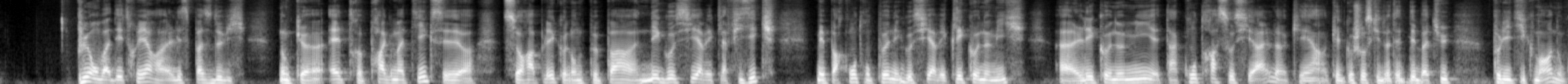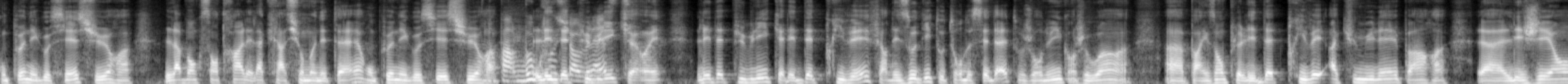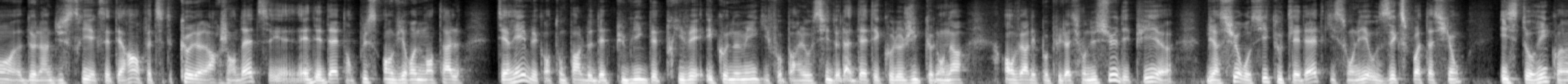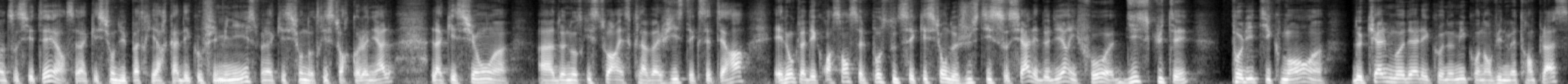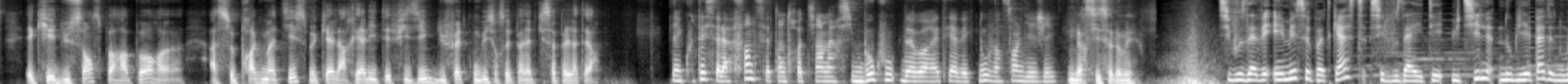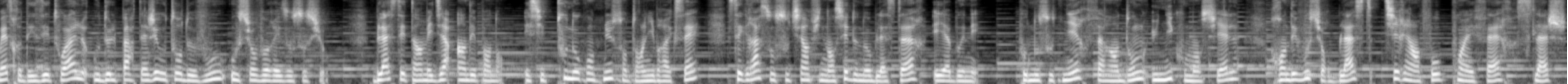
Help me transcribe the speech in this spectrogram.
plus on va détruire l'espace de vie. Donc être pragmatique, c'est se rappeler que l'on ne peut pas négocier avec la physique, mais par contre, on peut négocier avec l'économie. Euh, l'économie est un contrat social, qui est quelque chose qui doit être débattu politiquement. Donc, on peut négocier sur euh, la banque centrale et la création monétaire. On peut négocier sur les dettes publiques, les dettes publiques et les dettes privées, faire des audits autour de ces dettes. Aujourd'hui, quand je vois, euh, par exemple, les dettes privées accumulées par les géants de l'industrie, etc. En fait, c'est que de l'argent dette et des dettes en plus environnementales terrible. Et quand on parle de dette publique, dette privée, économique, il faut parler aussi de la dette écologique que l'on a envers les populations du Sud. Et puis, euh, bien sûr, aussi toutes les dettes qui sont liées aux exploitations historiques dans notre société. Alors, c'est la question du patriarcat d'écoféminisme, la question de notre histoire coloniale, la question euh, euh, de notre histoire esclavagiste, etc. Et donc, la décroissance, elle pose toutes ces questions de justice sociale et de dire il faut discuter politiquement de quel modèle économique on a envie de mettre en place et qui ait du sens par rapport à ce pragmatisme qu'est la réalité physique du fait qu'on vit sur cette planète qui s'appelle la Terre. Bien écoutez, c'est la fin de cet entretien. Merci beaucoup d'avoir été avec nous, Vincent Liéger. Merci Salomé. Si vous avez aimé ce podcast, s'il vous a été utile, n'oubliez pas de nous mettre des étoiles ou de le partager autour de vous ou sur vos réseaux sociaux. Blast est un média indépendant, et si tous nos contenus sont en libre accès, c'est grâce au soutien financier de nos blasters et abonnés. Pour nous soutenir, faire un don unique ou mensuel, rendez-vous sur blast-info.fr slash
